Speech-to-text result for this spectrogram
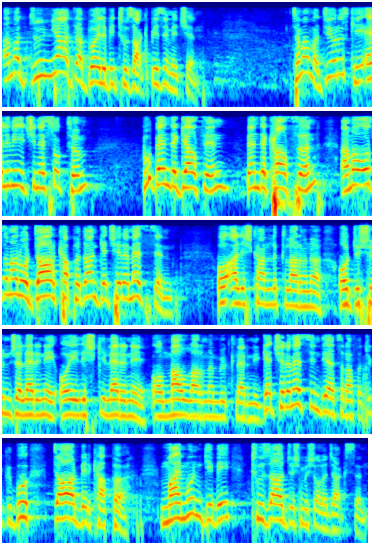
Ama dünyada böyle bir tuzak bizim için. Tamam mı? Diyoruz ki elimi içine soktum. Bu bende gelsin, bende kalsın. Ama o zaman o dar kapıdan geçiremezsin. O alışkanlıklarını, o düşüncelerini, o ilişkilerini, o mallarını, mülklerini geçiremezsin diye tarafa. Çünkü bu dar bir kapı. Maymun gibi tuzağa düşmüş olacaksın.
